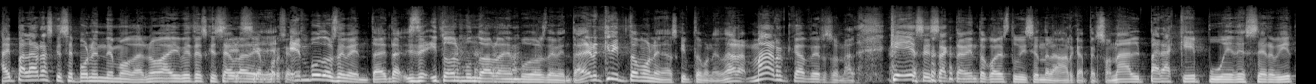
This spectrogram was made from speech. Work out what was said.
Hay palabras que se ponen de moda, ¿no? Hay veces que se habla de embudos de venta y todo el mundo habla de embudos de venta. Criptomonedas, criptomonedas. Ahora, marca personal. ¿Qué es exactamente cuál es tu visión de la marca personal, para qué puede servir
